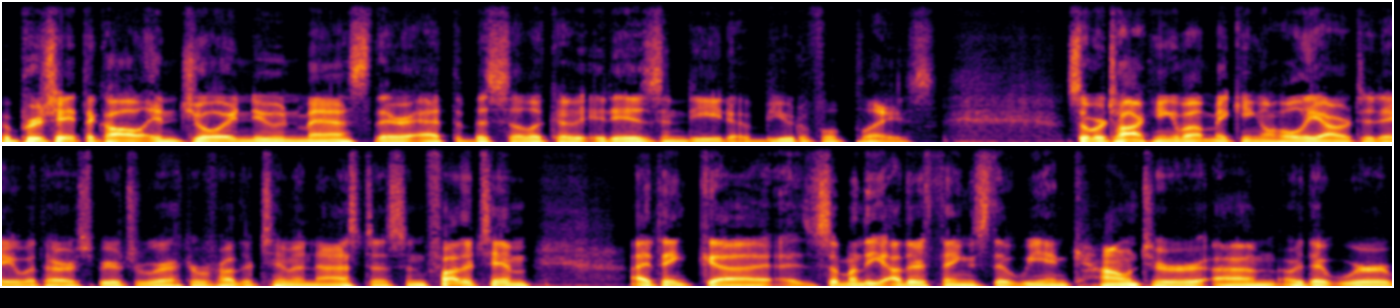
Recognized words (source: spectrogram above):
Appreciate the call. Enjoy noon mass there at the Basilica. It is indeed a beautiful place. So we're talking about making a holy hour today with our spiritual director, Father Tim Anastos. And Father Tim, I think uh, some of the other things that we encounter um, or that we're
